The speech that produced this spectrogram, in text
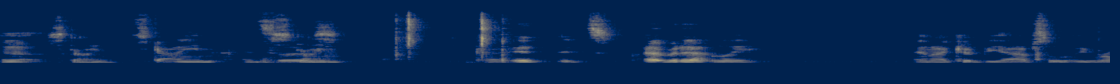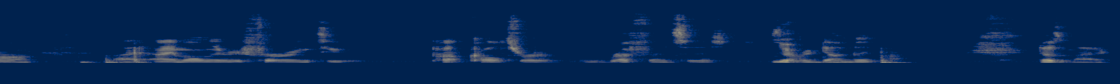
Yeah. It says. Skyim. It, it's evidently, and I could be absolutely wrong. I, I'm only referring to pop culture references. Is Yeah. that redundant? Doesn't matter.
